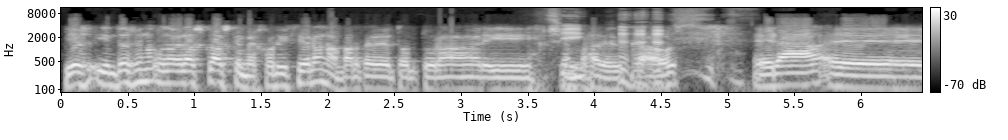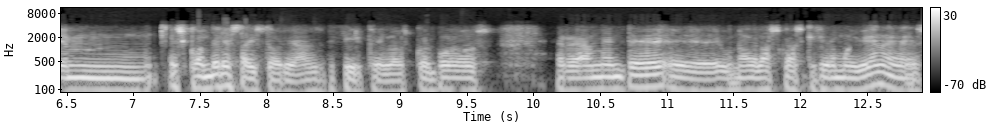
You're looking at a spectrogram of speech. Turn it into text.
Y, es- y entonces una, una de las cosas que mejor hicieron, aparte de torturar y Sí. sembrar el caos, era eh, esconder esa historia. Es decir, que los cuerpos realmente, eh, una de las cosas que hicieron muy bien es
